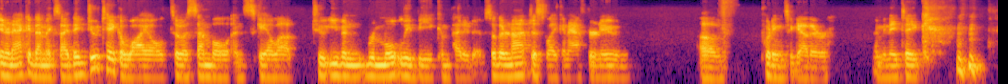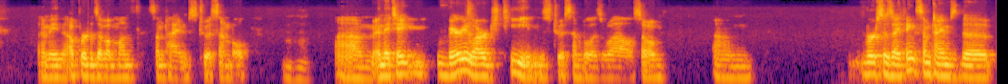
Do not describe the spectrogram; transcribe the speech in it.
in an academic side, they do take a while to assemble and scale up to even remotely be competitive. So they're not just like an afternoon of putting together. I mean, they take, I mean, upwards of a month sometimes to assemble. Mhm. um, and they take very large teams to assemble as well. So, um, versus I think sometimes the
